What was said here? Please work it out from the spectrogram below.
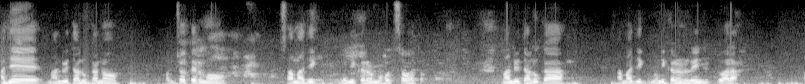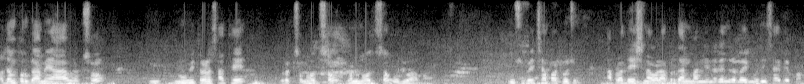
આજે માંડવી તાલુકાનો પંચોતેરમો સામાજિક વનીકરણ મહોત્સવ હતો. માંડવી તાલુકા સામાજિક વનીકરણ રેન્જ દ્વારા પદમપુર ગામે આ વૃક્ષો નું વિતરણ સાથે વૃક્ષ મહોત્સવ, વન મહોત્સવ ઉજવવામાં આવ્યો હું શુભેચ્છા પાઠવું છું. આપણા દેશના વડાપ્રધાન માન્ય નરેન્દ્રભાઈ મોદી સાહેબે પણ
